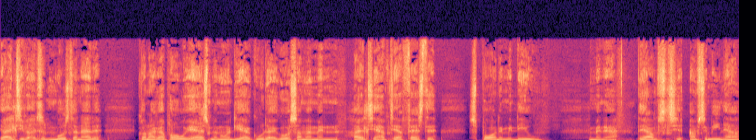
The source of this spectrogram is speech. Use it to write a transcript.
Jeg har altid været sådan modstander af det. Godt nok har på i has med nogle af de her gutter, jeg går sammen med, men har altid haft det her faste sport i mit liv. Men ja, det er amfetamin her.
